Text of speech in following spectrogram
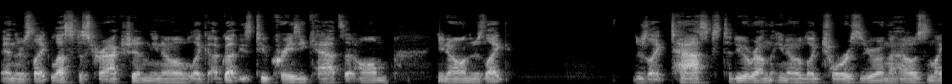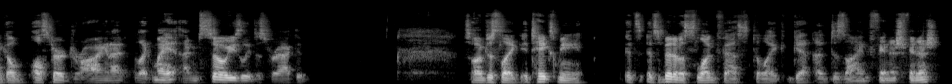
and there's like less distraction. You know, like I've got these two crazy cats at home, you know, and there's like there's like tasks to do around the, you know like chores to do around the house and like I'll I'll start drawing and I like my I'm so easily distracted. So I'm just like it takes me it's it's a bit of a slugfest to like get a design finish finish.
